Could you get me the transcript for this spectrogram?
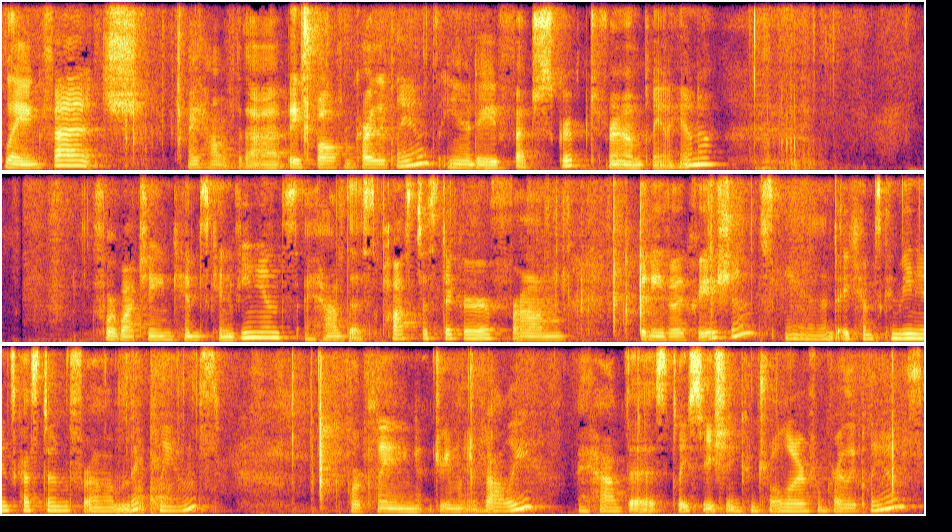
playing fetch, I have that baseball from Carlea Plans and a fetch script from Plannahannah. For watching Kim's Convenience, I have this pasta sticker from Beneva Creations and a Kim's Convenience custom from Mic Plans. For playing Dreamlight Valley, I have this PlayStation controller from Carlea Plans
